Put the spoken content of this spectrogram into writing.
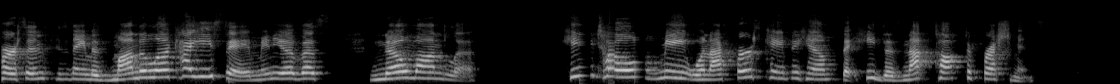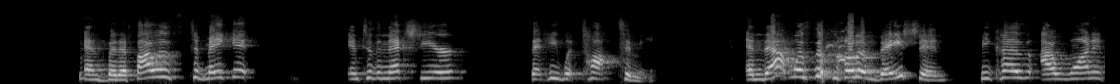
person, his name is Mandala Kaise. Many of us know Mandala. He told me when I first came to him that he does not talk to freshmen. And but if I was to make it into the next year, that he would talk to me. And that was the motivation because I wanted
